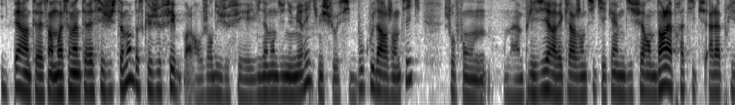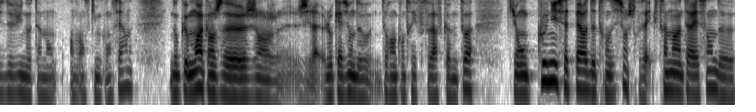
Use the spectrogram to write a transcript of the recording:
hyper intéressant. Moi, ça m'intéressait justement parce que je fais. Alors aujourd'hui, je fais évidemment du numérique, mais je fais aussi beaucoup d'argentique. Je trouve qu'on on a un plaisir avec l'argentique qui est quand même différent dans la pratique, à la prise de vue notamment en, en ce qui me concerne. Donc euh, moi, quand j'ai l'occasion de, de rencontrer des photographes comme toi qui ont connu cette période de transition, je trouve ça extrêmement intéressant de,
